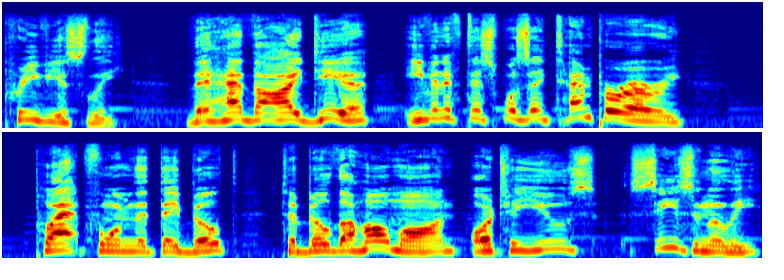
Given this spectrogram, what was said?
previously. They had the idea, even if this was a temporary platform that they built to build a home on or to use seasonally,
